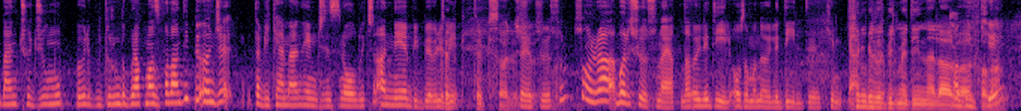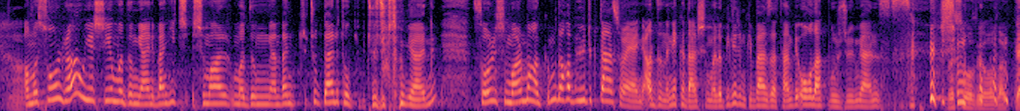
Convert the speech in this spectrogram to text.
ben çocuğumu böyle bir durumda bırakmaz falan deyip bir önce tabii ki hemen hem cinsin olduğu için anneye bir böyle Tep- bir tepkiselleşiyorsun. şey yapıyorsun. Sonra barışıyorsun hayatla. Öyle değil. O zaman öyle değildi. Kim yani Kim bilir bilmediğin neler var Tabii falan. Ama sonra o yaşayamadım. Yani ben hiç şımarmadım. Yani ben çok değerli toplu bir çocuktum yani. Sonra şımarma hakkımı daha büyüdükten sonra yani adına ne kadar şımarabilirim ki? Ben zaten bir oğlak burcuyum yani. Nasıl oluyor oğlak burcu?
